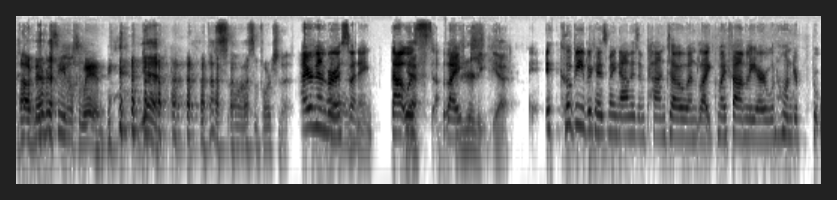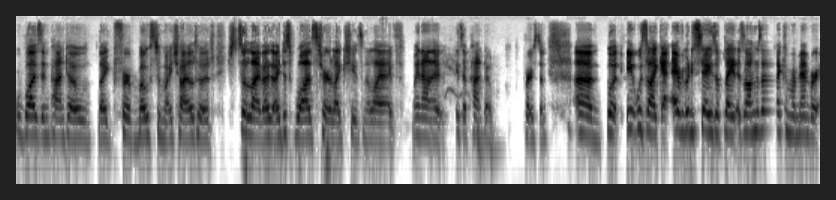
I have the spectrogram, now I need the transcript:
I've never seen us win. yeah, that's oh, that's unfortunate. I remember us winning. That was yeah, like really yeah it could be because my nan is in Panto and like my family are 100 was in Panto like for most of my childhood. She's still alive. I, I just was her like she isn't alive. My nana is a Panto person. Um, but it was like everybody stays up late as long as I can remember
